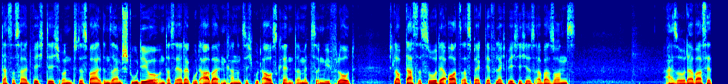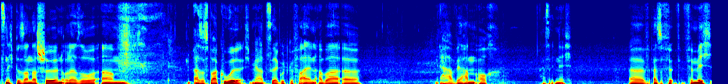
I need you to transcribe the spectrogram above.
das ist halt wichtig und das war halt in seinem Studio und dass er da gut arbeiten kann und sich gut auskennt, damit es irgendwie float. Ich glaube, das ist so der Ortsaspekt, der vielleicht wichtig ist, aber sonst, also da war es jetzt nicht besonders schön oder so. Ähm, also es war cool, ich, mir hat es sehr gut gefallen, aber äh, ja, wir haben auch, weiß ich nicht. Äh, also für, für mich,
